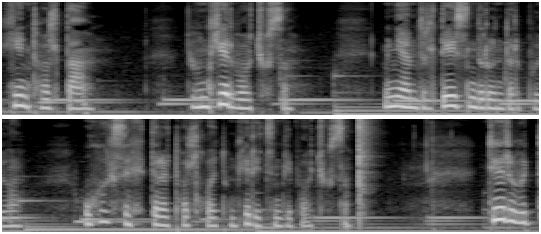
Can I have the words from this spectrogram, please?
хийн тулд би үнэхээр бууж өгсөн. Миний амьдрал дээсэн дөрөөн дээр буюу үхэх сэхтэрэ тулах үед үнэхээр эзэн би бууж өгсөн. Тэр үед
